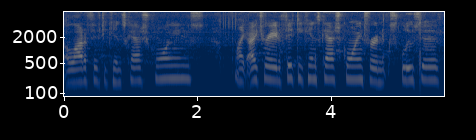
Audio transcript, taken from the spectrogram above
a lot of 50 KinzCash coins. Like, I trade a 50 KinzCash coin for an exclusive,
